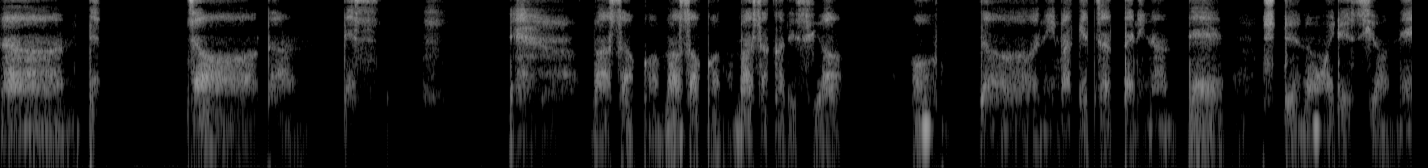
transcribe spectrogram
なんて、冗談です。まさかまさかのまさかですよ。本当に負けちゃったりなんてしてないですよね。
